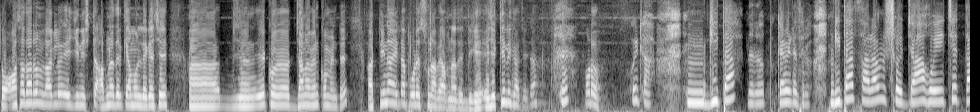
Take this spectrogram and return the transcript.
তো অসাধারণ লাগল এই জিনিসটা আপনাদের কেমন লেগেছে এ জানাবেন কমেন্টে। আর টিনা এটা পড়ে শোনাবে আপনাদের দিকে। এই যে কি লেখা আছে এটা? পড়ো। ওইটা গীতা ক্যামেরা ধরো। গীতা সারাংশ যা হয়েছে তা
